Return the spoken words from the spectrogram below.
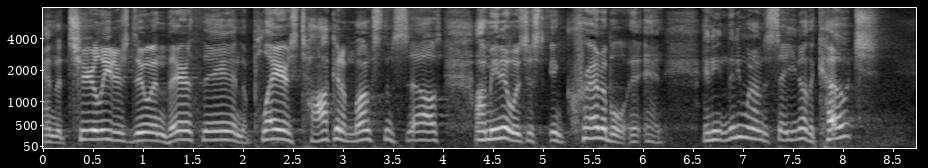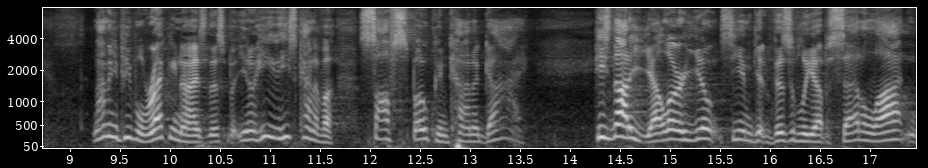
and the cheerleaders doing their thing and the players talking amongst themselves. I mean, it was just incredible. And, and, and he, then he went on to say, you know, the coach, not many people recognize this, but you know, he, he's kind of a soft spoken kind of guy. He's not a yeller. You don't see him get visibly upset a lot. And,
